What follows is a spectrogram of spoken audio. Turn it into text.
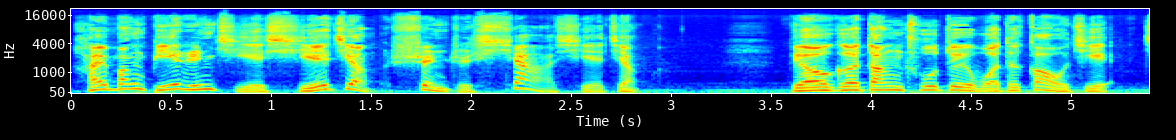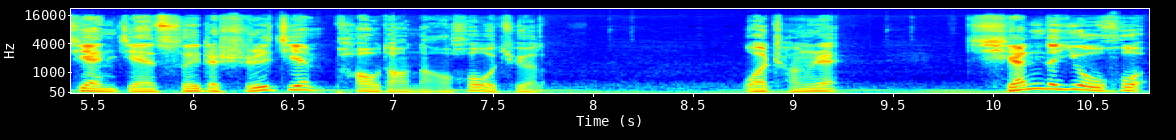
还帮别人解邪降，甚至下邪降。表哥当初对我的告诫，渐渐随着时间抛到脑后去了。我承认。钱的诱惑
